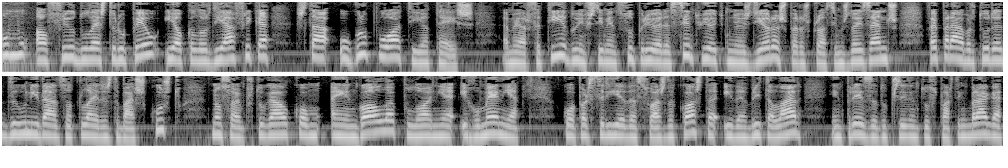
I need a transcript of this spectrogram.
Rumo ao frio do leste europeu e ao calor de África está o Grupo OTI Hotéis. A maior fatia do investimento superior a 108 milhões de euros para os próximos dois anos vai para a abertura de unidades hoteleiras de baixo custo, não só em Portugal, como em Angola, Polónia e Roménia. Com a parceria da Soares da Costa e da Britalar, empresa do presidente do Sporting Braga,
